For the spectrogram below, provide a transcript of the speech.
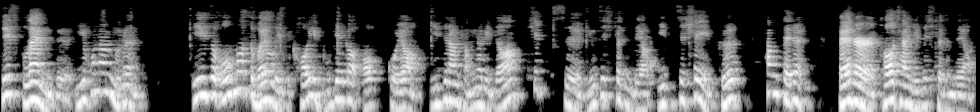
This blend, 이 혼합물은 is almost weightless, 거의 무게가 없고요. is랑 병렬이죠. keeps, 유지시켜준대요. its shape, 그 형태를 better, 더 잘 유지시켜준대요.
